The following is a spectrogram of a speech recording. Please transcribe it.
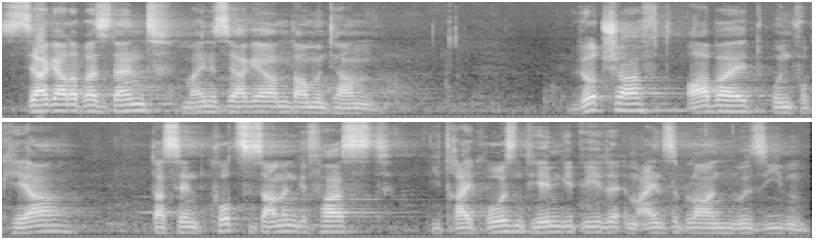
Sehr geehrter Präsident, meine sehr geehrten Damen und Herren! Wirtschaft, Arbeit und Verkehr, das sind kurz zusammengefasst die drei großen Themengebiete im Einzelplan 07.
